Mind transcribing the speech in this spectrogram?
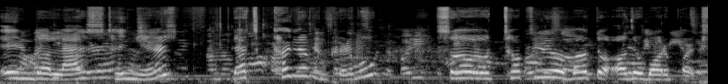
in the last 10 years? That's kind of incredible. So talk to you about the other water parks.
